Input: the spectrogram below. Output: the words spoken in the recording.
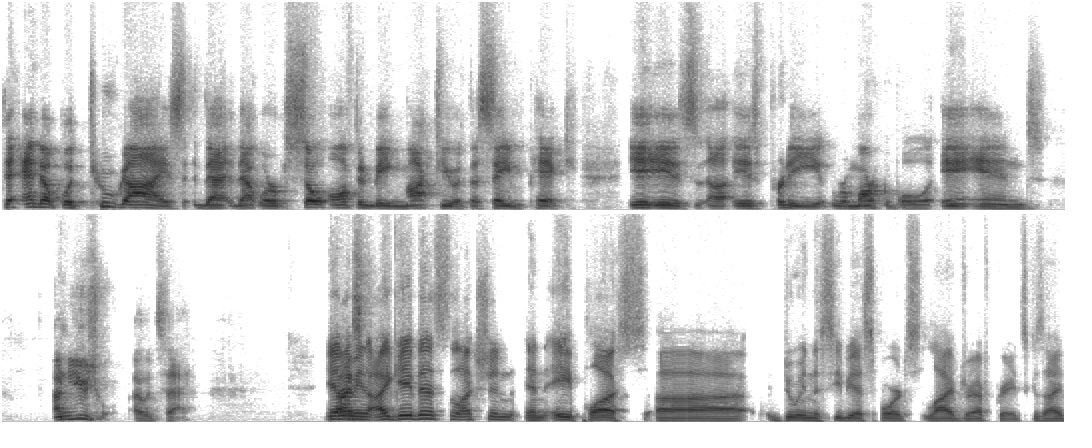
to end up with two guys that that were so often being mocked to you at the same pick is uh, is pretty remarkable and unusual, I would say. Yeah, I mean, I gave that selection an A plus uh, doing the CBS Sports live draft grades because I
